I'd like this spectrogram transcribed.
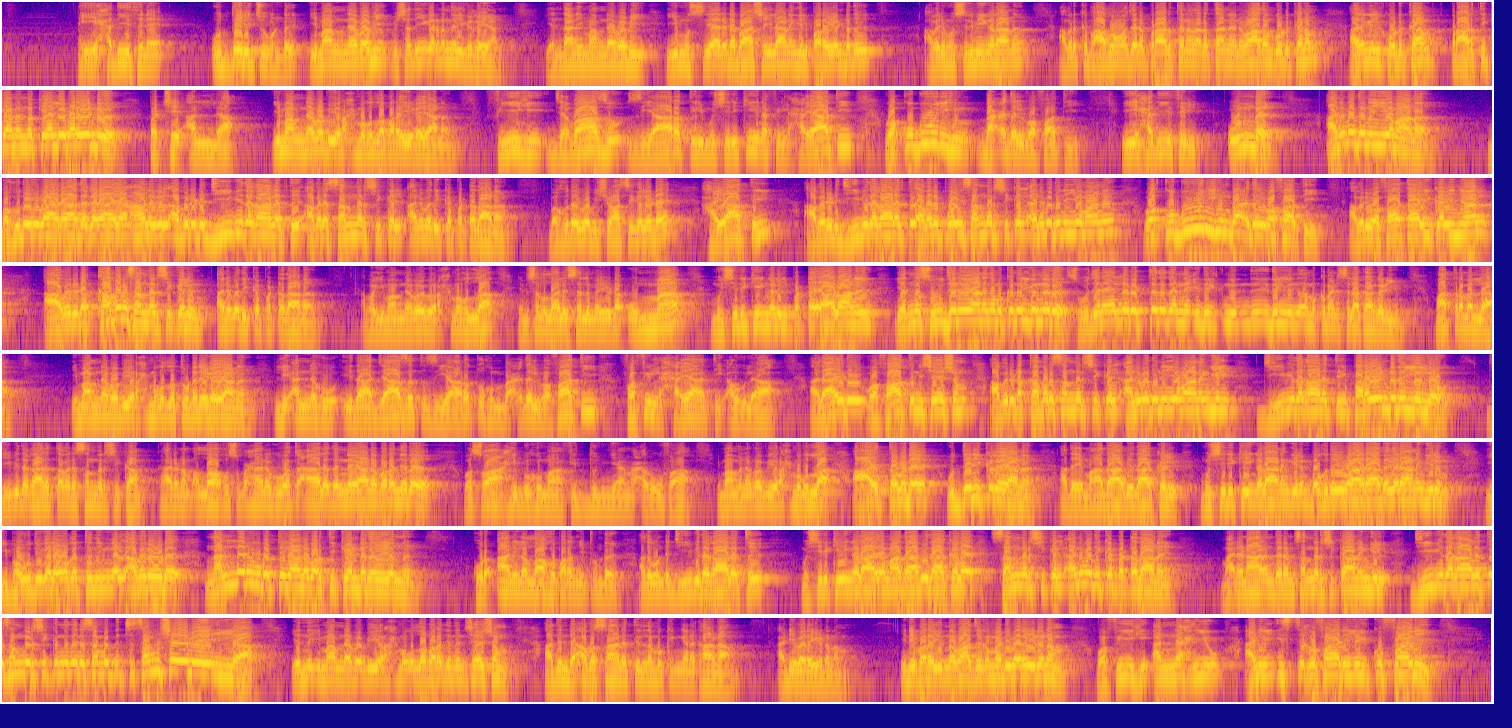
ഈ ഹദീസിനെ ഉദ്ധരിച്ചുകൊണ്ട് ഇമാം നവവി വിശദീകരണം നൽകുകയാണ്. എന്താണ് ഇമാം നവവി ഈ മുസ്ലിയാരുടെ ഭാഷയിലാണെങ്കിൽ പറയേണ്ടത്? അവർ മുസ്ലിമീങ്ങളാണ്. അവർക്ക് പാപമോചന പ്രാർത്ഥന നടത്താൻ അനുവാദം കൊടുക്കണം അല്ലെങ്കിൽ കൊടുക്കാം പ്രാർത്ഥിക്കാം എന്നൊക്കെയല്ലേ പറയേണ്ടത്. പക്ഷേ അല്ല ഇമാം നവബി റഹ്മുല്ല പറയുകയാണ് ഫീഹി ജവാസു സിയാറത്തിൽ മുഷിരിക്കീന ഫിൽ ഹയാത്തി വഖുബൂരിഹിം ബഅദൽ വഫാത്തി. ഈ ഹദീസിൽ ഉണ്ട്. അനുവദനീയമാണ്. ബഹുദൈവാരാധകരായ ആളുകൾ അവരുടെ ജീവിതകാലത്ത് അവരെ സന്ദർശിക്കൽ അനുവദിക്കപ്പെട്ടതാണ്. ബഹുദൈവ വിശ്വാസികളുടെ ഹയാത്തിൽ അവരുടെ ജീവിതകാലത്ത് അവരെ പോയി സന്ദർശിക്കൽ അനുവദനീയമാണ്. ബഅദൽ വഫാത്തി. അവർ വഫാത്തായി കഴിഞ്ഞാൽ അവരുടെ ഖബർ സന്ദർശിക്കലും അനുവദിക്കപ്പെട്ടതാണ്. അപ്പൊ ഇമാം നബവി റഹ്മുല്ല നബി സല്ലല്ലാഹു അലൈഹി സ്വലമയുടെ ഉമ്മ മുശ്രിക്കീങ്ങളിൽപ്പെട്ട ആളാണ് എന്ന സൂചനയാണ് നമുക്ക് നൽകുന്നത്. സൂചനയല്ല വ്യക്തത തന്നെ ഇതിൽ ഇതിൽ നിന്ന് നമുക്ക് മനസ്സിലാക്കാൻ കഴിയും. മാത്രമല്ല ഇമാം നബബി റഹ്മുല്ല തുടരുകയാണ്. ലി അന്നഹു ഇദാ ജാസത്ത് സിയാറത്തുഹും ബഅദൽ വഫാത്തി ഫഫിൽ ഹയാത്തി ഔല. അതായത് വഫാത്തിന് ശേഷം അവരുടെ ഖബർ സന്ദർശിക്കൽ അനുവദനീയമാണെങ്കിൽ ജീവിതകാലത്തിൽ പറയേണ്ടതില്ലല്ലോ. ജീവിതകാലത്ത് അവരെ സന്ദർശിക്കാം. കാരണം അള്ളാഹു സുബ്ഹാനഹു ആല തന്നെയാണ് പറഞ്ഞത് ഇമാം ആയത്തവിടെ ഉദ്ധരിക്കുകയാണ്. അതെ മാതാപിതാക്കൾ മുശിരിക്കീങ്ങളാണെങ്കിലും ബഹുദൈവാരാധകരാണെങ്കിലും ഈ ഭൗതിക ലോകത്ത് നിങ്ങൾ അവരോട് നല്ല രൂപത്തിലാണ് വർത്തിക്കേണ്ടത് എന്ന് ഖുർആാനിൽ അള്ളാഹു പറഞ്ഞിട്ടുണ്ട്. അതുകൊണ്ട് ജീവിതകാലത്ത് മുശിരിക്കീങ്ങളായ മാതാപിതാക്കളെ സന്ദർശിക്കൽ അനുവദിക്കപ്പെട്ടതാണ്. മരണാനന്തരം സന്ദർശിക്കാമെങ്കിൽ ജീവിതകാലത്ത് സന്ദർശിക്കുന്നതിനെ സംബന്ധിച്ച് സംശയമേ ഇല്ല എന്ന് ഇമാം നബബി റഹ്മുല്ല പറഞ്ഞതിന് ശേഷം അതിന്റെ അവസാനത്തിൽ നമുക്കിങ്ങനെ കാണാം. അടിവരയിടണം. ഇനി പറയുന്ന വാചകം അടിവരയിടണം. വഫീഹി അന്നഹ്യു അനിൽ ഇസ്തിഗ്ഫാരി ലിൽ കുഫാരി.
